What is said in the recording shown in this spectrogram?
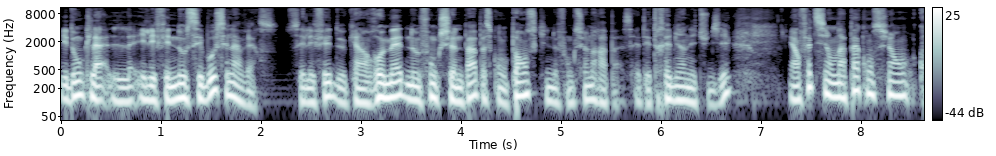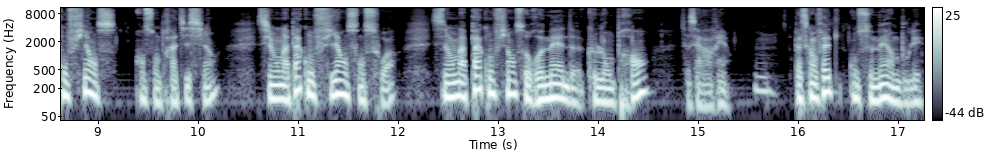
Et donc, l'effet nocebo, c'est l'inverse. C'est l'effet de qu'un remède ne fonctionne pas parce qu'on pense qu'il ne fonctionnera pas. Ça a été très bien étudié. Et en fait, si on n'a pas confiance en son praticien, si on n'a pas confiance en soi, si on n'a pas confiance au remède que l'on prend, ça sert à rien. Parce qu'en fait, on se met un boulet.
